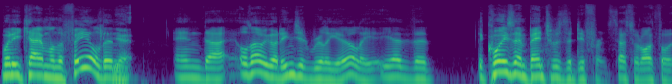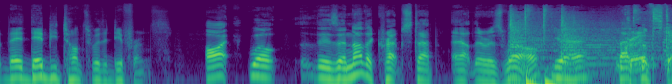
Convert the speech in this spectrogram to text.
when he came on the field. And Yeah. and uh, although he got injured really early, yeah, the the Queensland bench was the difference. That's what I thought. Their debutants were the difference. I well, there's another crap stat out there as well. Yeah. That's the,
